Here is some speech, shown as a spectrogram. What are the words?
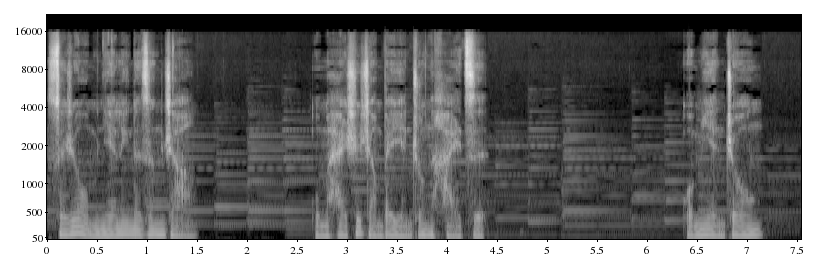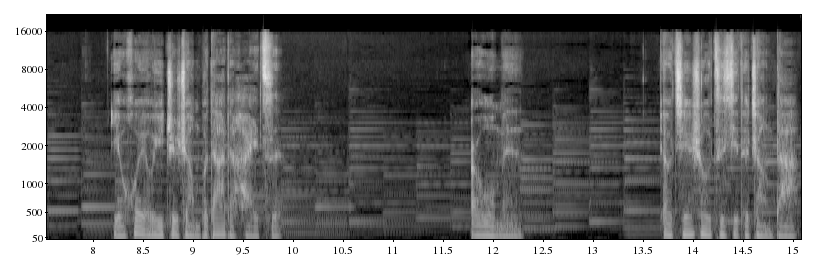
随着我们年龄的增长，我们还是长辈眼中的孩子，我们眼中也会有一只长不大的孩子，而我们要接受自己的长大。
